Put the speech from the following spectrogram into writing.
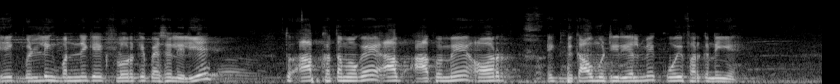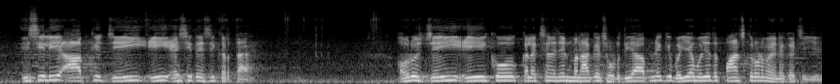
एक बिल्डिंग बनने के एक फ्लोर के पैसे ले लिए तो आप खत्म हो गए। अब आप में और एक बिकाऊ मटेरियल में कोई फ़र्क नहीं है। इसीलिए आपकी जेई ऐसी तैसी करता है। और उस जेई ए को कलेक्शन एजेंट बना के छोड़ दिया आपने कि भैया मुझे तो पाँच करोड़ महीने का चाहिए,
